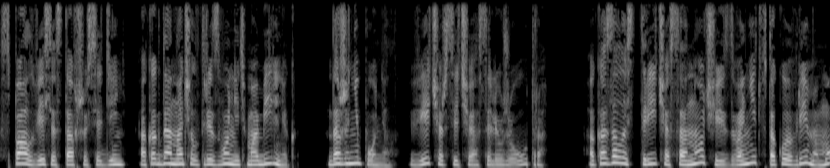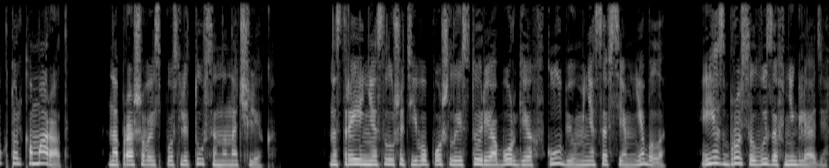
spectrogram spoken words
Спал весь оставшийся день, а когда начал трезвонить мобильник, даже не понял, вечер сейчас или уже утро. Оказалось, три часа ночи, и звонить в такое время мог только Марат, напрашиваясь после тусы на ночлег. Настроения слушать его пошлые истории о боргиях в клубе у меня совсем не было, и я сбросил вызов не глядя,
